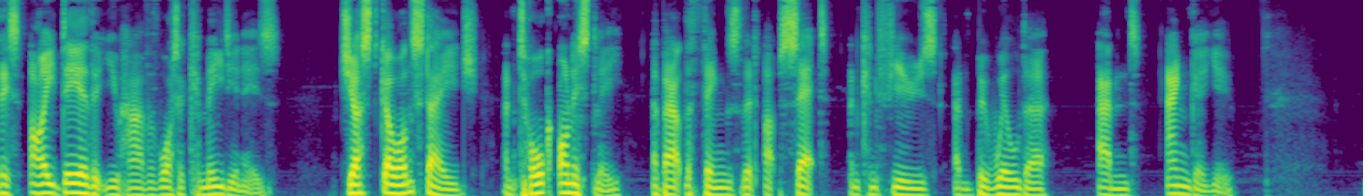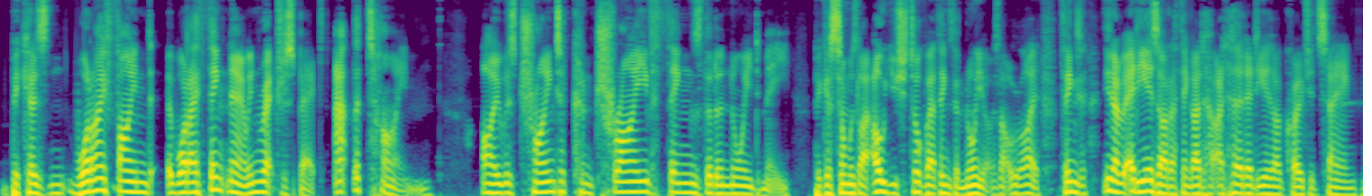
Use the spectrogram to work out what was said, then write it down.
this idea that you have of what a comedian is. Just go on stage and talk honestly about the things that upset and confuse and bewilder and anger you. Because what I find, what I think now in retrospect, at the time, I was trying to contrive things that annoyed me because someone's like, "Oh, you should talk about things that annoy you." I was like, "All right, things." You know, Eddie Izzard. I think I'd, I'd heard Eddie Izzard quoted saying,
